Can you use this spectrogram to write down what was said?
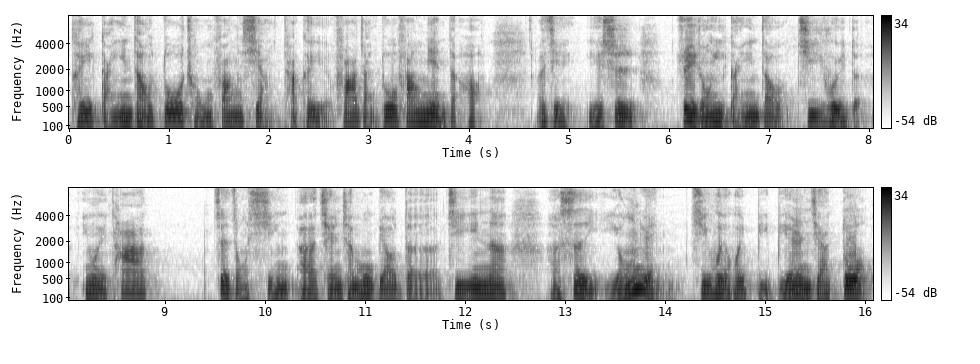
可以感应到多重方向，它可以发展多方面的哈，而且也是。最容易感应到机会的，因为他这种型啊前程目标的基因呢啊是永远机会会比别人家多，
